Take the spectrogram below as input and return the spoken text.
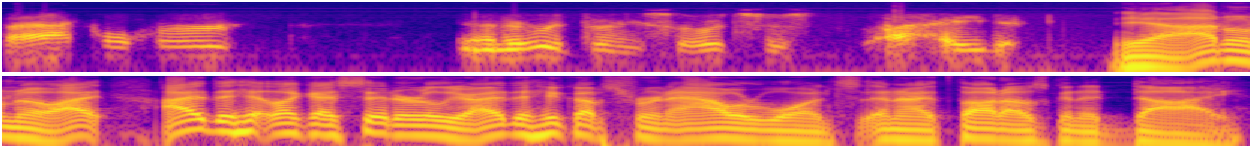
back will hurt and everything. So it's just I hate it. Yeah, I don't know. I, I had the hit like I said earlier. I had the hiccups for an hour once, and I thought I was going to die.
